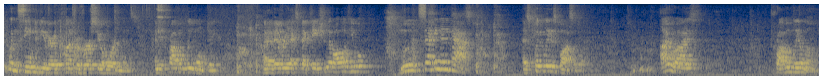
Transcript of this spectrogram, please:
It wouldn't seem to be a very controversial ordinance, and it probably won't be. I have every expectation that all of you will move second and passed as quickly as possible. I rise, probably alone,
